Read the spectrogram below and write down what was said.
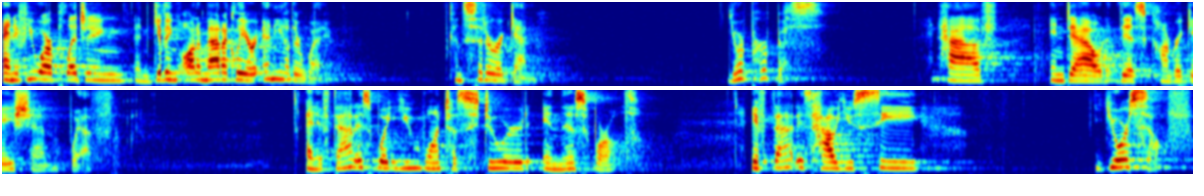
And if you are pledging and giving automatically or any other way, consider again your purpose. Have endowed this congregation with. And if that is what you want to steward in this world, if that is how you see yourself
